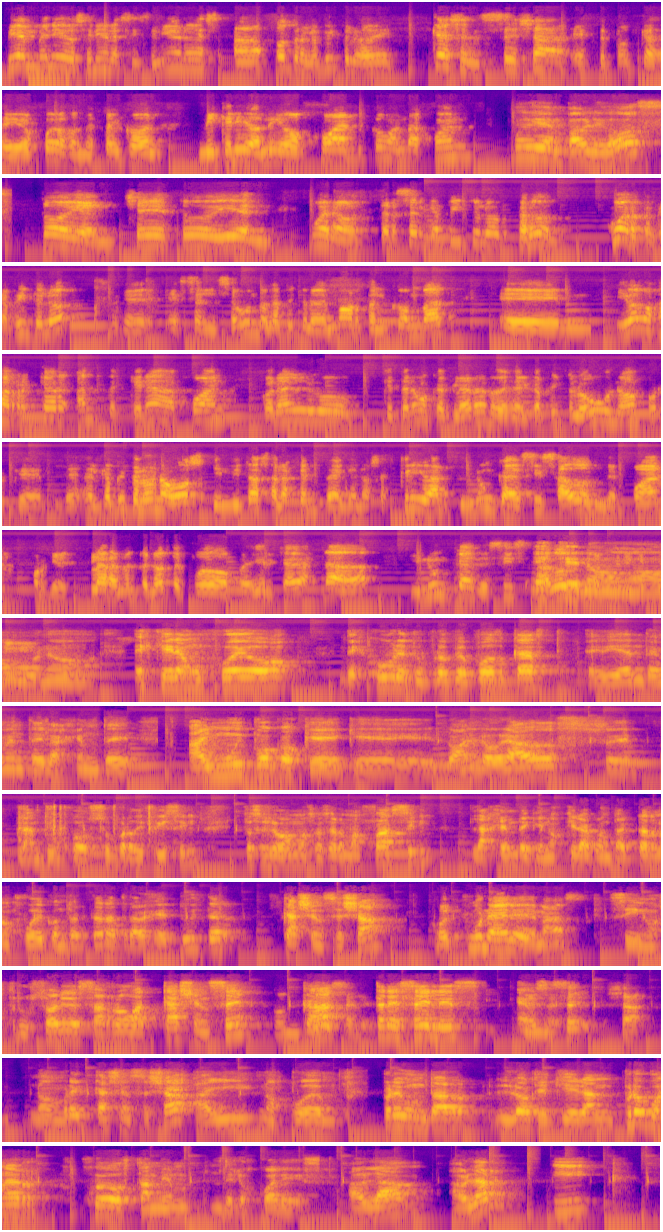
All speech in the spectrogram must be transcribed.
Bienvenidos, señoras y señores, a otro capítulo de Cállense Ya, este podcast de videojuegos donde estoy con mi querido amigo Juan. ¿Cómo andás, Juan? Muy bien, Pablo, ¿y vos? Todo bien, che, todo bien. Bueno, tercer capítulo, perdón, cuarto capítulo, porque es el segundo capítulo de Mortal Kombat. Eh, y vamos a arrancar antes que nada, Juan, con algo que tenemos que aclarar desde el capítulo 1, porque desde el capítulo 1 vos invitás a la gente a que nos escriban y nunca decís a dónde, Juan, porque claramente no te puedo pedir que hagas nada, y nunca decís a Es dónde. que no, que no. Es que era un juego, descubre tu propio podcast. Evidentemente la gente, hay muy pocos que, que lo han logrado, se planteó un juego súper difícil, entonces lo vamos a hacer más fácil. La gente que nos quiera contactar nos puede contactar a través de Twitter, cállense ya. Con una L de más, Sí, nuestro usuario es arroba cállense, con K, tres L's, El en C. C, ya. nombre Cállense Ya. Ahí nos pueden preguntar lo que quieran, proponer juegos también de los cuales hablar, y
